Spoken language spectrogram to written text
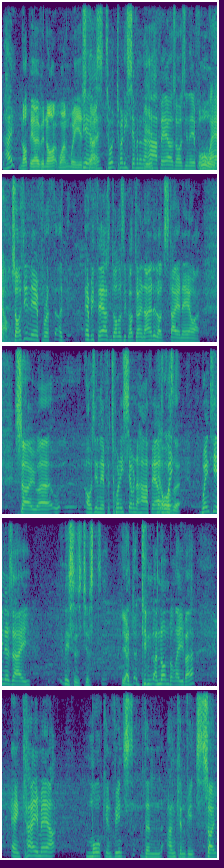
No. Hey? Not the overnight one where you yeah, stay. it was tw- 27 and a Yeah. half hours I was in there Oh, for. wow. So I was in there for a, th- every thousand dollars that got donated, I'd stay an hour. So uh, I was in there for 27 and a half hours. How was went, it? Went in as a, this is just Yeah. a, didn't, a non-believer, and came out more convinced than unconvinced. So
